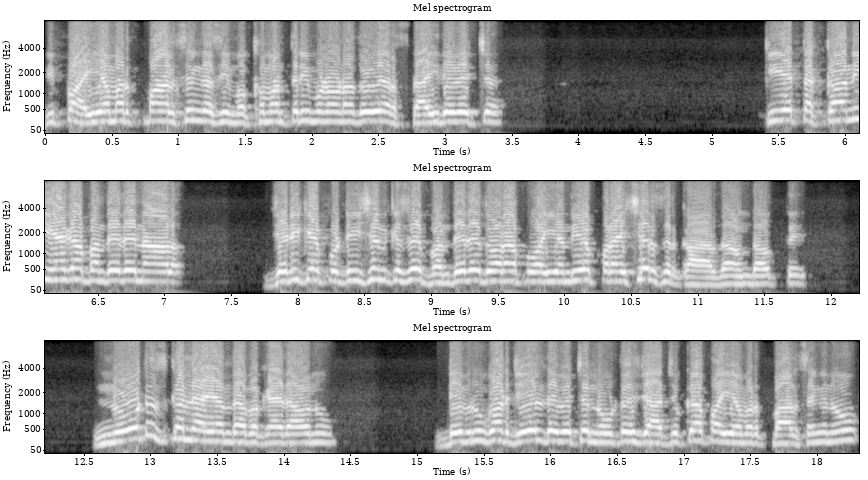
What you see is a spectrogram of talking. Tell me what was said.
ਵੀ ਭਾਈ ਅਮਰਪਾਲ ਸਿੰਘ ਅਸੀਂ ਮੁੱਖ ਮੰਤਰੀ ਬਣਾਉਣਾ 2027 ਦੇ ਵਿੱਚ। ਕੀ ਇਹ ਧੱਕਾ ਨਹੀਂ ਹੈਗਾ ਬੰਦੇ ਦੇ ਨਾਲ? ਜਿਹੜੀ ਕਿ ਪਟੀਸ਼ਨ ਕਿਸੇ ਬੰਦੇ ਦੇ ਦੁਆਰਾ ਪਵਾਈ ਜਾਂਦੀ ਹੈ ਪ੍ਰੈਸ਼ਰ ਸਰਕਾਰ ਦਾ ਹੁੰਦਾ ਉੱਤੇ। ਨੋਟਿਸ ਕੱਲਿਆ ਜਾਂਦਾ ਬਕਾਇਦਾ ਉਹਨੂੰ। ਡਿਬਰੂਗੜ੍ਹ ਜੇਲ੍ਹ ਦੇ ਵਿੱਚ ਨੋਟਿਸ ਜਾ ਚੁੱਕਾ ਭਾਈ ਅਮਰਪਾਲ ਸਿੰਘ ਨੂੰ।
